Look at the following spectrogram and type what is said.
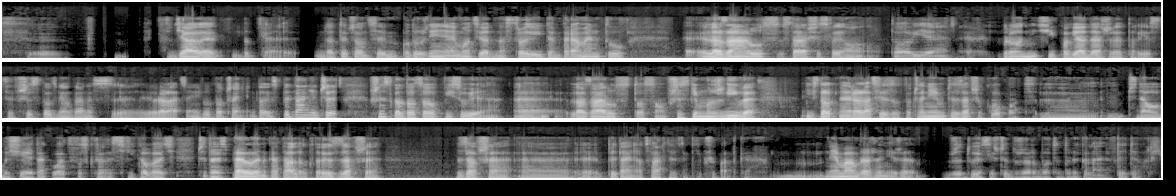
w dziale dotyczącym odróżnienia emocji od nastroju i temperamentu. Lazarus stara się swoją teorię bronić i powiada, że to jest wszystko związane z relacjami z otoczeniem. To jest pytanie, czy wszystko to, co opisuje Lazarus, to są wszystkie możliwe istotne relacje z otoczeniem, to jest zawsze kłopot. Czy dałoby się je tak łatwo sklasyfikować? Czy to jest pełen katalog? To jest zawsze zawsze e, e, pytanie otwarte w takich przypadkach. Ja mam wrażenie, że, że tu jest jeszcze dużo roboty do wykonania w tej teorii.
